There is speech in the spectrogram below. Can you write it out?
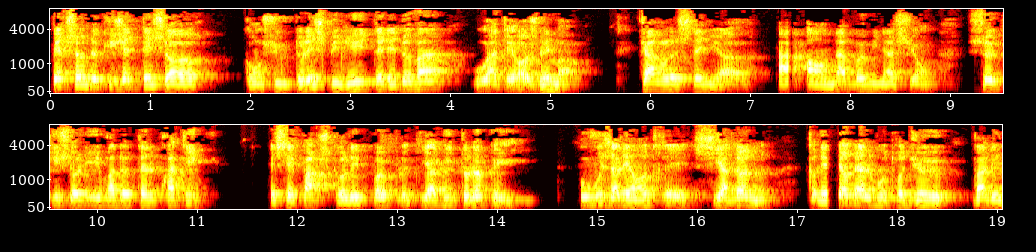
Personne ne qui jette des sorts, consulte les spirites et les devins ou interroge les morts. Car le Seigneur a en abomination ceux qui se livrent à de telles pratiques, et c'est parce que les peuples qui habitent le pays où vous allez entrer s'y adonnent que l'Éternel votre Dieu va les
